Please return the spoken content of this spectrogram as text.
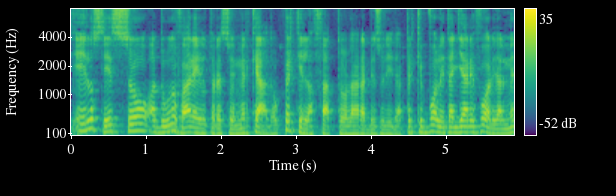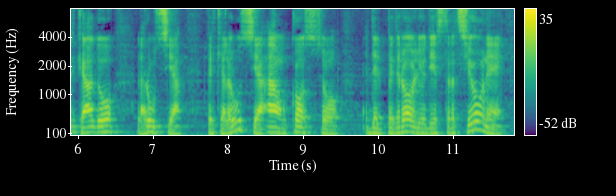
e lo, stesso ha dovuto fare tutto il resto del mercato. Perché l'ha fatto l'Arabia Saudita? Perché vuole tagliare fuori dal mercato la Russia, perché la Russia ha un costo del petrolio di estrazione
